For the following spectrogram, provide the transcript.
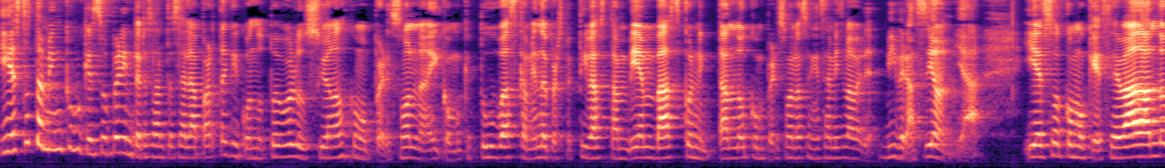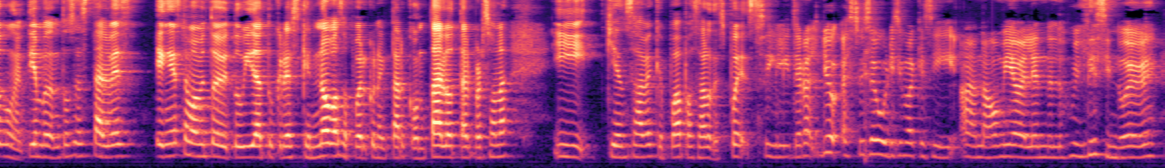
Y esto también como que es súper interesante, o sea, la parte que cuando tú evolucionas como persona y como que tú vas cambiando de perspectivas, también vas conectando con personas en esa misma vibración, ¿ya? Y eso como que se va dando con el tiempo, entonces tal vez en este momento de tu vida tú crees que no vas a poder conectar con tal o tal persona y quién sabe qué pueda pasar después. Sí, literal. Yo estoy segurísima que si a Naomi y a Belén del 2019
